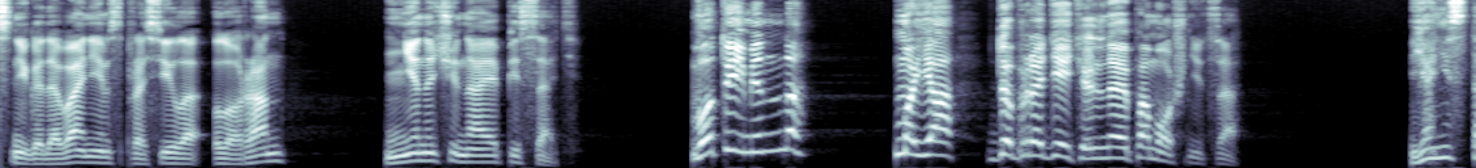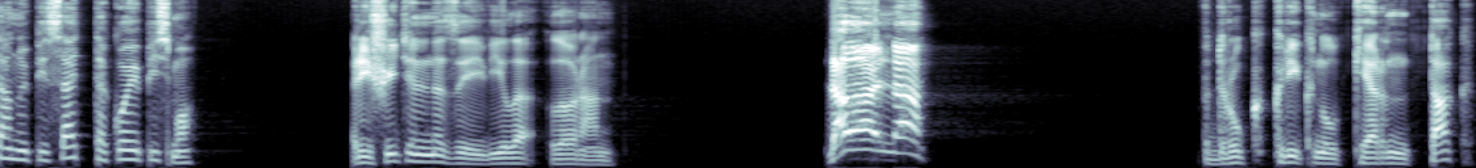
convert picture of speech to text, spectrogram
С негодованием спросила Лоран, не начиная писать. Вот именно, моя добродетельная помощница. Я не стану писать такое письмо, решительно заявила Лоран. Довольно! Вдруг крикнул Керн так,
